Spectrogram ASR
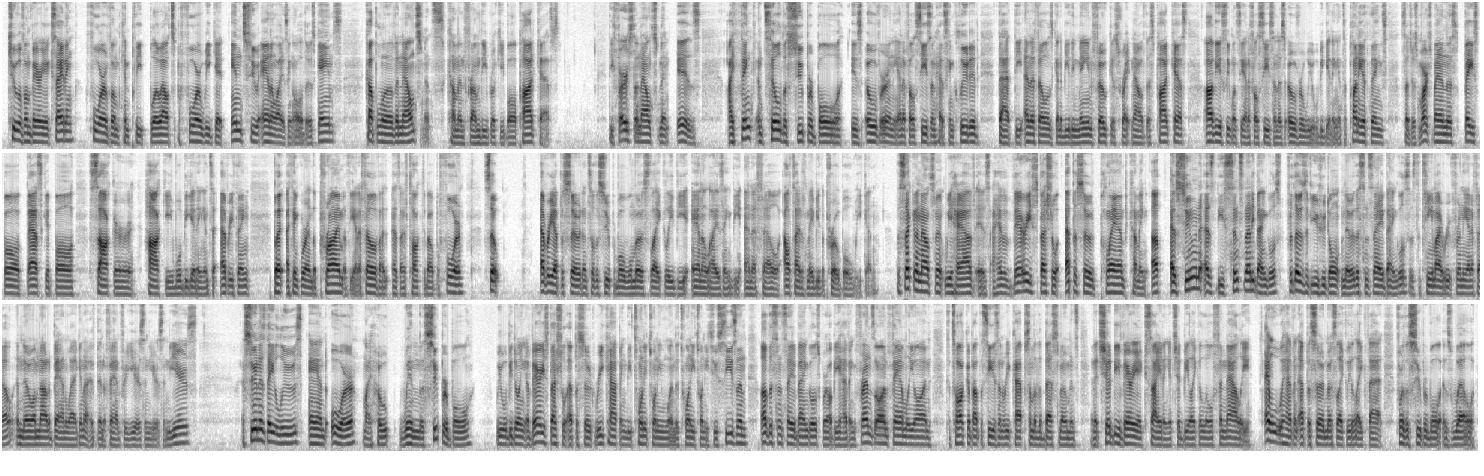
two of them very exciting, four of them complete blowouts. Before we get into analyzing all of those games, a couple of announcements coming from the Rookie Ball podcast. The first announcement is I think until the Super Bowl is over and the NFL season has concluded, that the NFL is going to be the main focus right now of this podcast. Obviously, once the NFL season is over, we will be getting into plenty of things such as March Madness, baseball, basketball, soccer, hockey. We'll be getting into everything. But I think we're in the prime of the NFL, as I've talked about before. So, every episode until the Super Bowl will most likely be analyzing the NFL outside of maybe the Pro Bowl weekend. The second announcement we have is I have a very special episode planned coming up as soon as the Cincinnati Bengals. For those of you who don't know, the Cincinnati Bengals is the team I root for in the NFL. And no, I'm not a bandwagon. I have been a fan for years and years and years. As soon as they lose and or my hope win the Super Bowl, we will be doing a very special episode recapping the 2021 to 2022 season of the Cincinnati Bengals, where I'll be having friends on, family on to talk about the season, recap some of the best moments, and it should be very exciting. It should be like a little finale. And we will have an episode most likely like that for the Super Bowl as well,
